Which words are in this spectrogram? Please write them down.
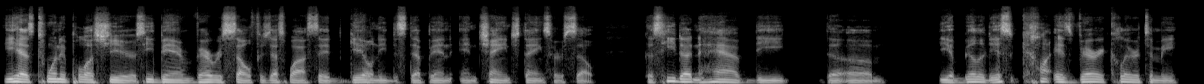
he has 20 plus years. He being very selfish. That's why I said Gayle need to step in and change things herself because he doesn't have the the um the ability. It's it's very clear to me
